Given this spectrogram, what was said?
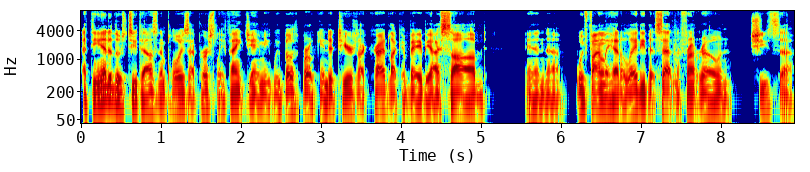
At the end of those 2,000 employees, I personally thanked Jamie. We both broke into tears. I cried like a baby. I sobbed. And uh, we finally had a lady that sat in the front row, and she's uh,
